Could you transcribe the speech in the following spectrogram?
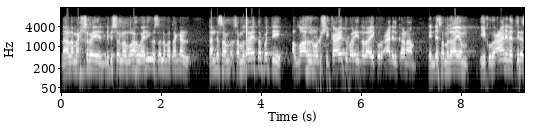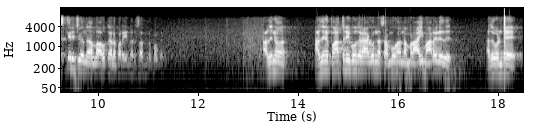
നാളെ മഹ്ഷറയിൽ നബി സല്ലല്ലാഹു അലൈഹി വസല്ലമ തങ്ങൾ തന്റെ സമുദായത്തെ പറ്റി അള്ളാഹുവിനോട് ഷിക്കായത്ത് പറയുന്നതായി ഖുർആാനിൽ കാണാം. എന്റെ സമുദായം ഈ ഖുർആാനിനെ തിരസ്കരിച്ചു എന്ന് അള്ളാഹു താല പറയുന്ന ഒരു സന്ദർഭം വരും അതിന് അതിന് പാത്രീഭൂതരാകുന്ന സമൂഹം നമ്മളായി മാറരുത്. അതുകൊണ്ട്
